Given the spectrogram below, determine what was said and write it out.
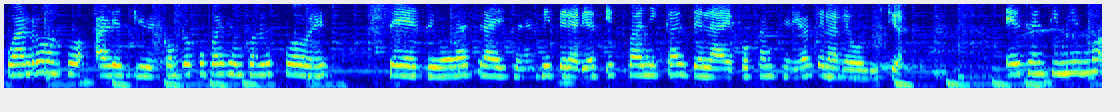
Juan Rulfo, al escribir con preocupación por los pobres, se desvió de las tradiciones literarias hispánicas de la época anterior de la Revolución eso en sí mismo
